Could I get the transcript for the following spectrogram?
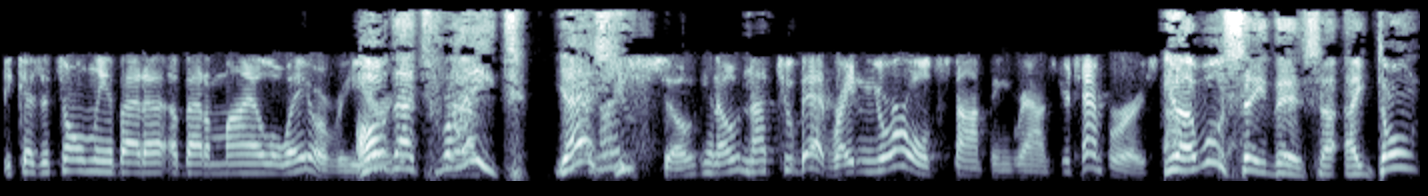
because it's only about a about a mile away over here. Oh, that's uh, right. Yes, nice. you. so you know, not too bad. Right in your old stomping grounds, your temporary. You know, I will grounds. say this: I- I don't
